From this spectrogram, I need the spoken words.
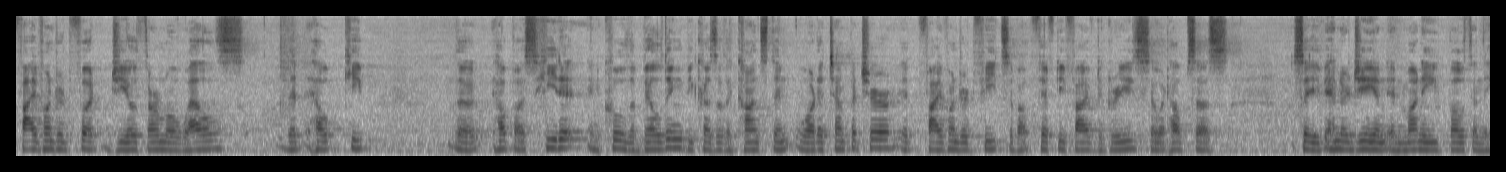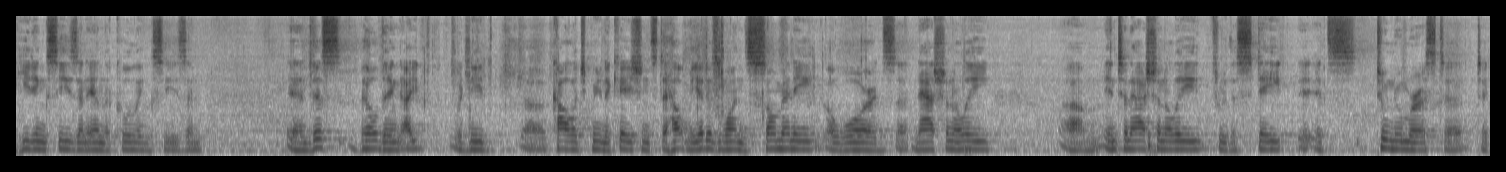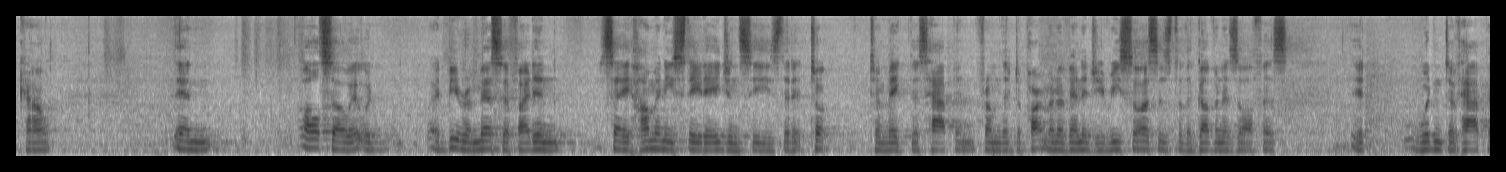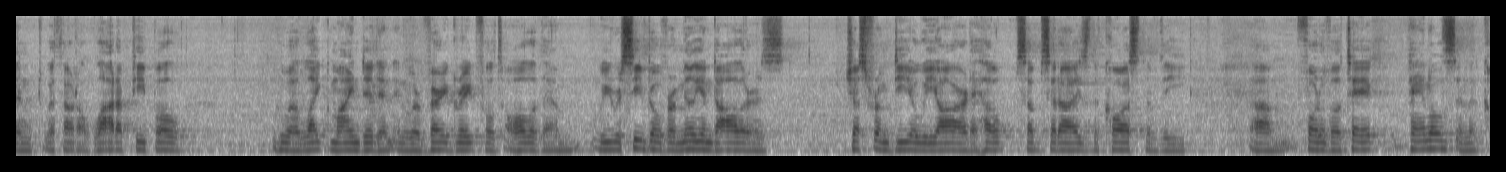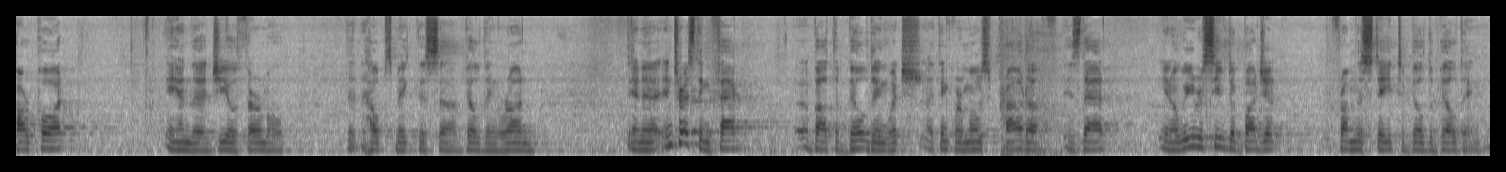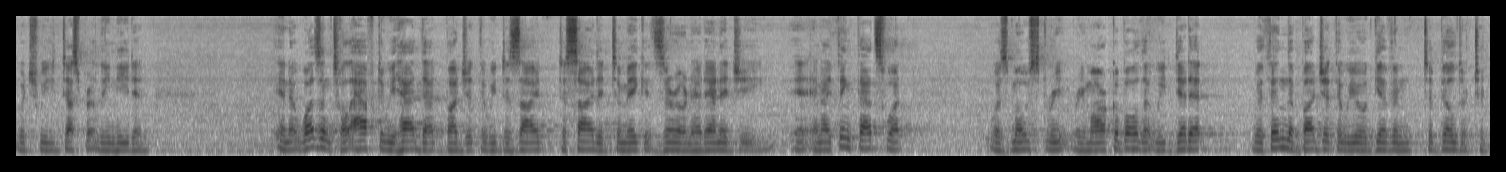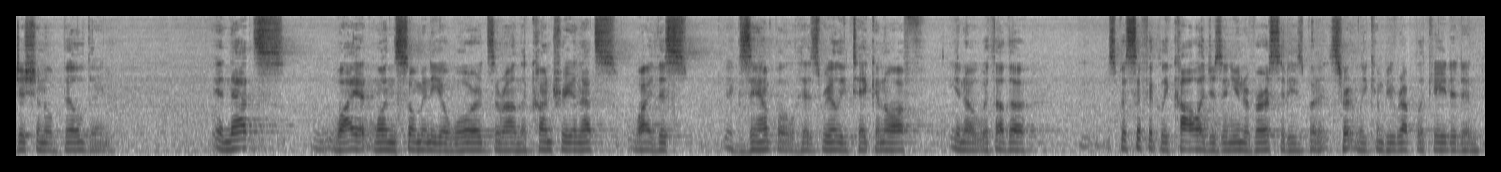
500-foot geothermal wells that help keep the, help us heat it and cool the building because of the constant water temperature. At 500 feet, it's about 55 degrees, so it helps us save energy and, and money both in the heating season and the cooling season. And this building, I would need uh, college communications to help me. It has won so many awards uh, nationally, um, internationally, through the state. It's too numerous to, to count. And also, it would, I'd be remiss if I didn't say how many state agencies that it took to make this happen, from the Department of Energy Resources to the governor's office. It wouldn't have happened without a lot of people who are like-minded, and, and we're very grateful to all of them. We received over a million dollars just from DOER to help subsidize the cost of the um, photovoltaic panels and the carport and the geothermal that helps make this uh, building run. And an interesting fact about the building, which I think we're most proud of, is that, you know, we received a budget from the state to build the building, which we desperately needed. And it wasn't until after we had that budget that we decide, decided to make it zero net energy. And I think that's what was most re- remarkable, that we did it within the budget that we were given to build a traditional building. And that's why it won so many awards around the country, and that's why this example has really taken off, you know, with other, specifically colleges and universities, but it certainly can be replicated in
